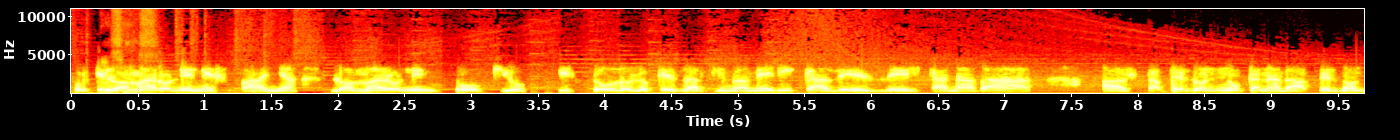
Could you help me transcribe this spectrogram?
porque lo amaron en España, lo amaron en Tokio y todo lo que es Latinoamérica, desde el Canadá hasta, perdón, no Canadá, perdón,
